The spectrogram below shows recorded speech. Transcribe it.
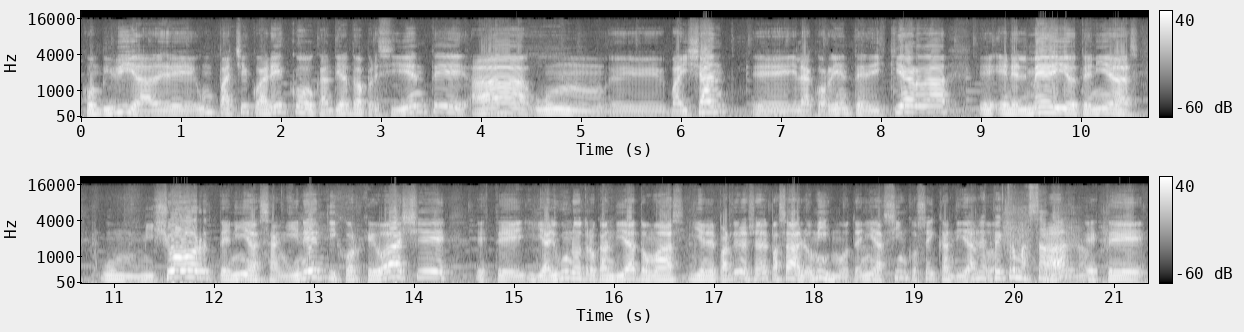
convivía desde un Pacheco Areco, candidato a presidente, a un eh, Bayant, eh, la corriente de izquierda, eh, en el medio tenías un Millor, tenía Sanguinetti, Jorge Valle este, y algún otro candidato más. Y en el Partido Nacional pasaba lo mismo, tenía cinco o seis candidatos. Un espectro más amplio. ¿ah? Este,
